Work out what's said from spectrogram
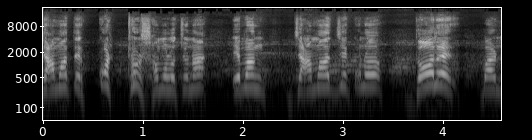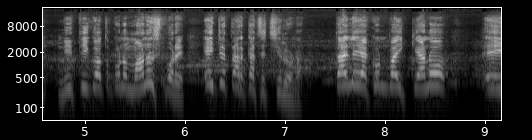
জামাতের কঠোর সমালোচনা এবং জামাত যে কোনো দলের বা নীতিগত কোনো মানুষ পড়ে, এইটা তার কাছে ছিল না। তাইলে এখন ভাই কেন এই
